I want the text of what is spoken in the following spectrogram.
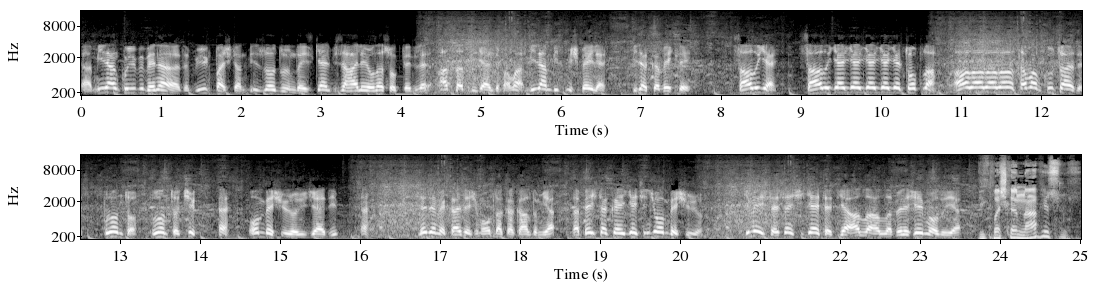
Ya Milan kulübü beni aradı. Büyük başkan biz zor durumdayız. Gel bizi hale yola sok dediler. Atladım geldim ama Milan bitmiş beyler. Bir dakika bekleyin. Sağlı gel. Sağlı gel gel gel gel gel topla. Al al al al tamam kurtardı. Pronto pronto çık. Heh, 15 euro rica edeyim. Heh. Ne demek kardeşim 10 dakika kaldım ya. ya 5 dakikayı geçince 15 euro. Kime istersen şikayet et ya Allah Allah böyle şey mi olur ya? Büyük başkanım ne yapıyorsunuz?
